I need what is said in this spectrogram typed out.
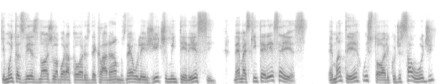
que muitas vezes nós de laboratórios declaramos né, o legítimo interesse, né, mas que interesse é esse? É manter o histórico de saúde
